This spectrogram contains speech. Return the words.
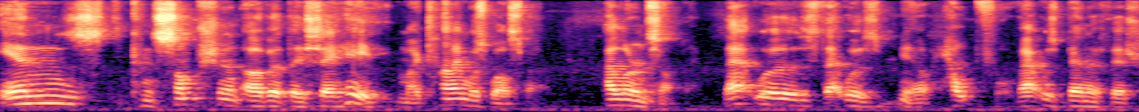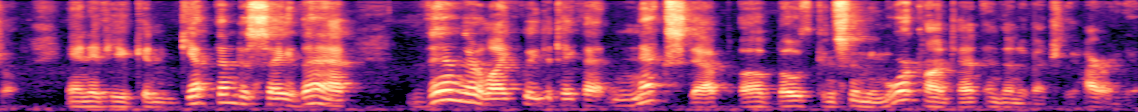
ends consumption of it, they say, "Hey, my time was well spent. I learned something. That was that was you know helpful. That was beneficial." And if you can get them to say that, then they're likely to take that next step of both consuming more content and then eventually hiring you.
